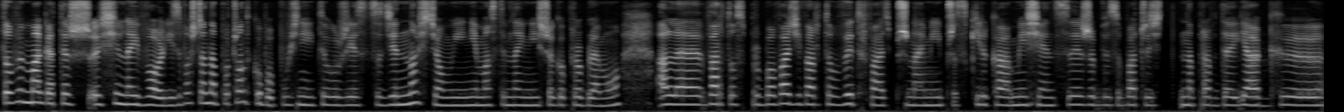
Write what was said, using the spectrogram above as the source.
to wymaga też silnej woli, zwłaszcza na początku, bo później to już jest codziennością i nie ma z tym najmniejszego problemu, ale warto spróbować i warto wytrwać przynajmniej przez kilka miesięcy, żeby zobaczyć naprawdę jak. Hmm.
